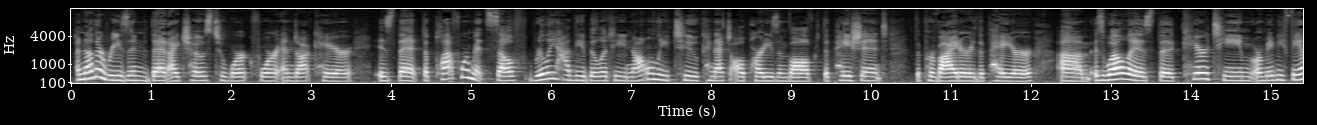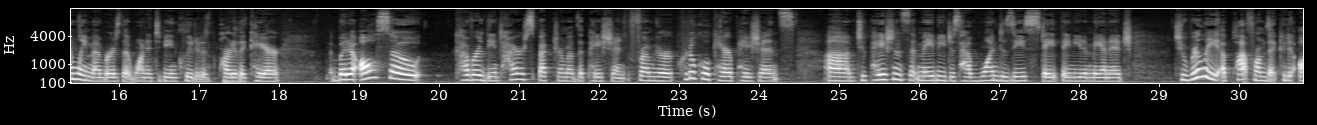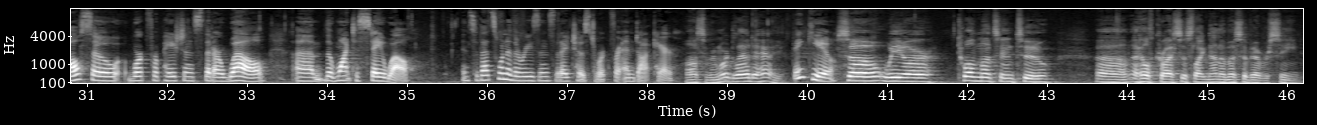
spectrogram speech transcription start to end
Another reason that I chose to work for M.Care is that the platform itself really had the ability not only to connect all parties involved the patient, the provider, the payer, um, as well as the care team or maybe family members that wanted to be included as part of the care. But it also covered the entire spectrum of the patient from your critical care patients um, to patients that maybe just have one disease state they need to manage to really a platform that could also work for patients that are well um, that want to stay well. And so that's one of the reasons that I chose to work for M.Care. Awesome, and we're glad to have you. Thank you. So we are 12 months into uh, a health crisis like none of us have ever seen.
